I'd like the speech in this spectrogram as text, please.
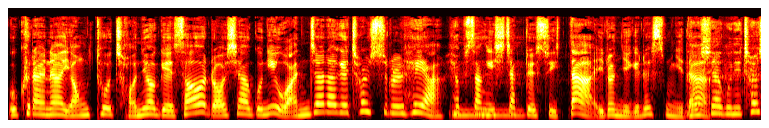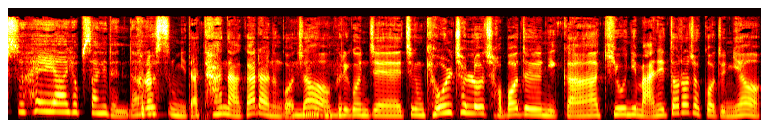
우크라이나 영토 전역에서 러시아군이 완전하게 철수를 해야 협상이 음. 시작될 수 있다 이런 얘기를 했습니다. 있습니다. 러시아군이 철수해야 협상이 된다. 그렇습니다. 다 나가라는 거죠. 음. 그리고 이제 지금 겨울철로 접어드니까 기온이 많이 떨어졌거든요.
